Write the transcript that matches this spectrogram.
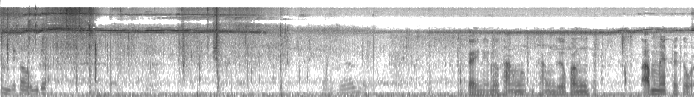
cái tô một cây này nó thẳng thẳng đưa phân 8 mét đó các bạn.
